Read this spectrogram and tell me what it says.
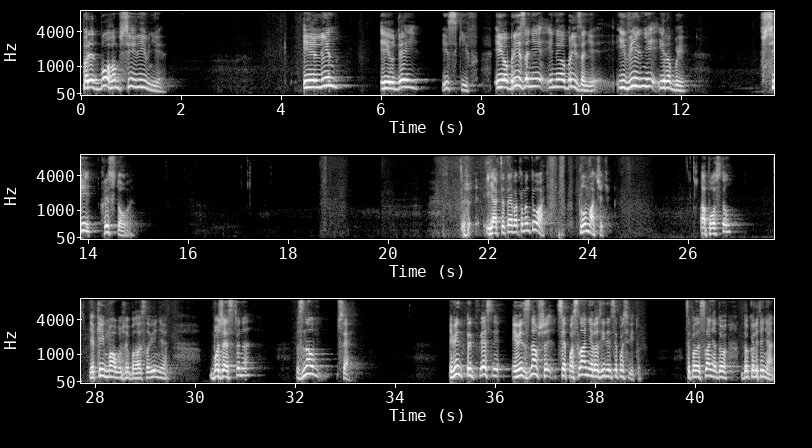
Перед Богом всі рівні. І Елін, і Іудей, і Скіф, і обрізані, і необрізані, і вільні, і раби. Всі Христові. Як це треба коментувати? Тлумачить. Апостол, який мав уже благословіння божественне, знав все. І він підкреслює, і він знав, що це послання роз'їдеться по світу. Це послання до, до коритянян.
